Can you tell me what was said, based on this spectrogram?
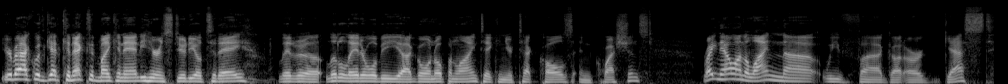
You're back with Get Connected. Mike and Andy here in studio today. Later, a little later, we'll be uh, going open line, taking your tech calls and questions. Right now on the line, uh, we've uh, got our guest.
